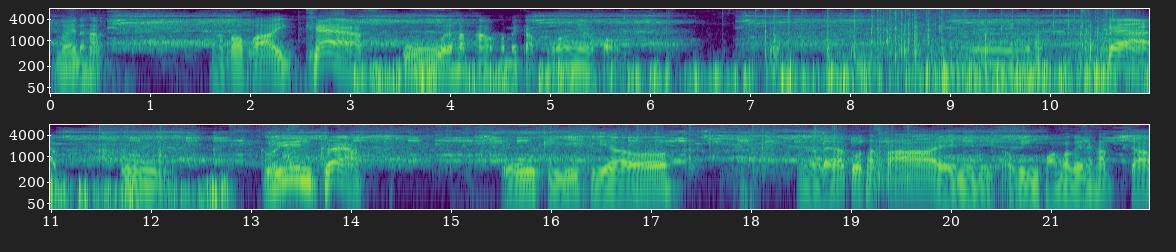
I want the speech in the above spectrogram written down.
อะไรนะครับอ่าต่อไปแคฟปูนะครับอ้าวทำไมกลับหัวเนี่ยกล่อง แคบปูกรีนแคบปูสีเขียวอ่าแล้วตัวถัดไปนี่นี่เอาวิ่งพร้อมกันเลยนะครับ เจ้า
